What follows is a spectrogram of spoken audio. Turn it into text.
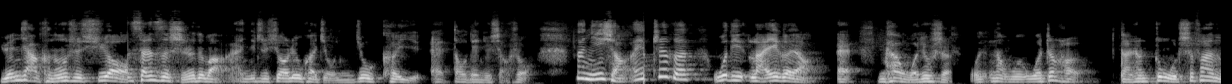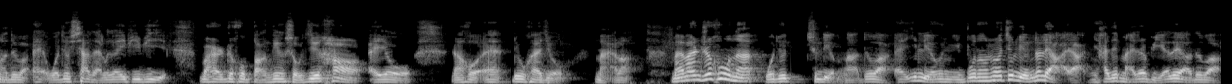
原价可能是需要三四十，对吧？哎，你只需要六块九，你就可以哎到店就享受。那你想，哎，这个我得来一个呀！哎，你看我就是我，那我我正好赶上中午吃饭嘛，对吧？哎，我就下载了个 APP，完事之后绑定手机号，哎呦，然后哎六块九。买了，买完之后呢，我就去领了，对吧？哎，一领你不能说就领这俩呀，你还得买点别的呀，对吧？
